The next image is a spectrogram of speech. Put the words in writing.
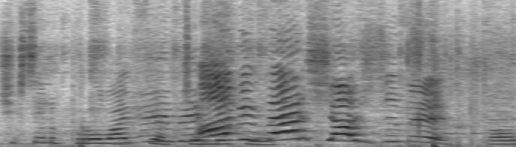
Çık seni pro life yapacağım. bekle. ver şarjımı. Al.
